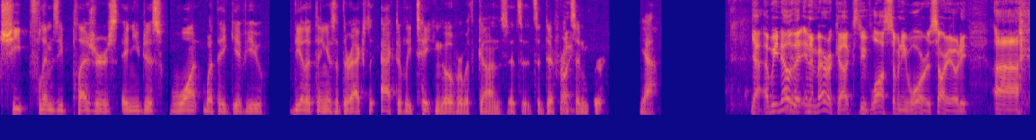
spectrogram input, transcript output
cheap, flimsy pleasures, and you just want what they give you. The other thing is that they're actually actively taking over with guns. It's it's a difference, Right. and we're yeah. Yeah, and we know that in America, because we've lost so many wars. Sorry, Odie. Uh,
